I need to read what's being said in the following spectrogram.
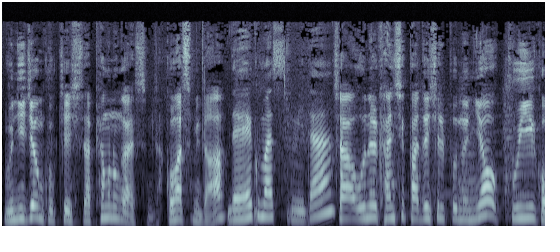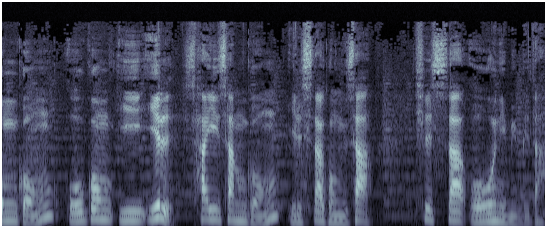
문희정 국제시사 평론가였습니다. 고맙습니다. 네, 고맙습니다. 자, 오늘 간식 받으실 분은요. 9200-5021-4230-1404-7455님입니다.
